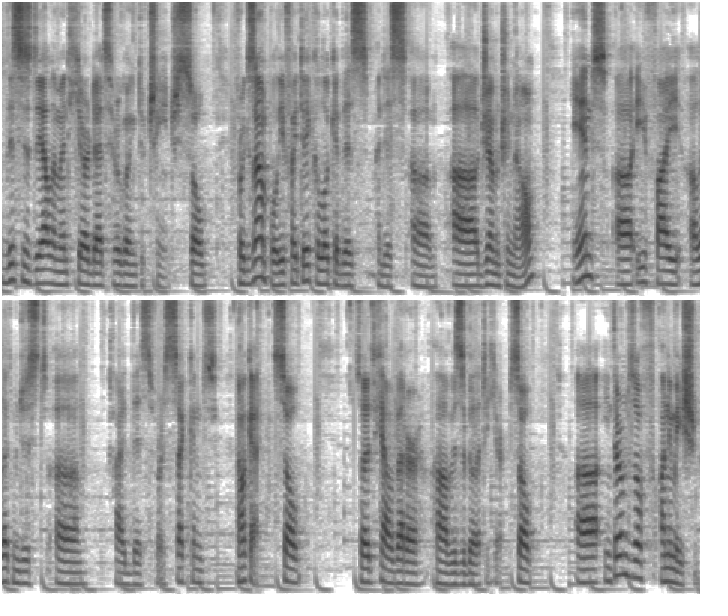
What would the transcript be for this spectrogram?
this is the element here that we're going to change. So for example, if I take a look at this, at this um, uh, geometry now, and uh, if I, uh, let me just uh, hide this for a second. Okay, so, so you have a better uh, visibility here. So in terms of animation,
